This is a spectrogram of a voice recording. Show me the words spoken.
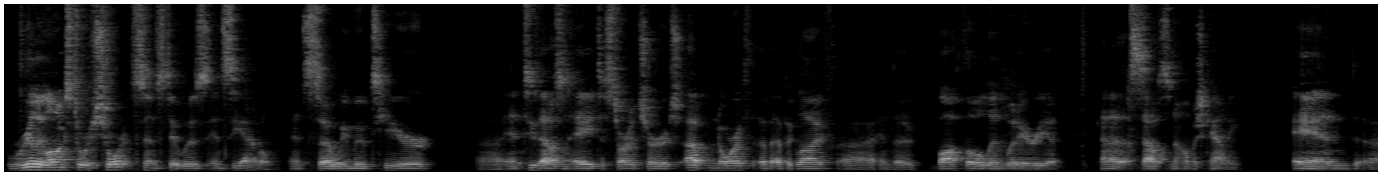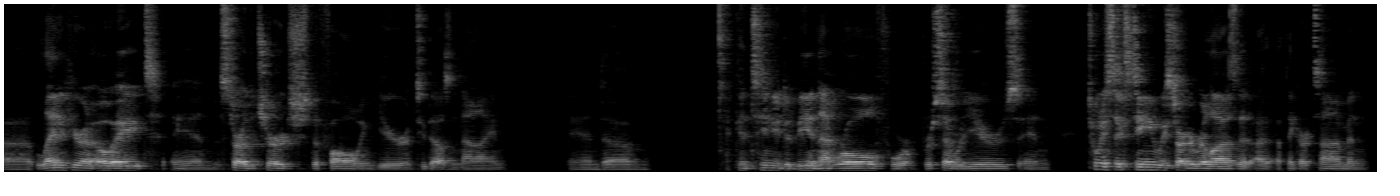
really long story short, since it was in Seattle, and so we moved here uh, in 2008 to start a church up north of Epic Life uh, in the Bothell, Lynnwood area, kind of south Snohomish County. And uh, landed here in 08 and started the church the following year in 2009. And um, continued to be in that role for, for several years. In 2016, we started to realize that I, I think our time in,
